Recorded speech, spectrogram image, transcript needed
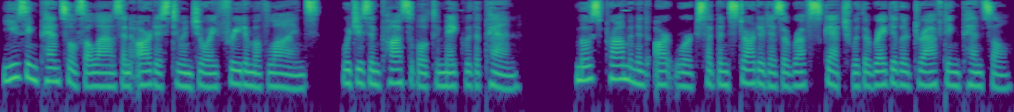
Using pencils allows an artist to enjoy freedom of lines, which is impossible to make with a pen. Most prominent artworks have been started as a rough sketch with a regular drafting pencil.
